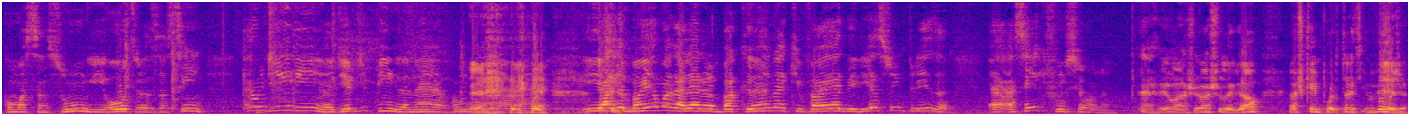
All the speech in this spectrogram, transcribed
como a Samsung e outras assim, É um dinheirinho, é dinheiro de pinga, né? Vamos É. combinar. né? E a Rebanha é uma galera bacana que vai aderir à sua empresa. É assim é que funciona. É, eu acho, eu acho legal, eu acho que é importante. Veja,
